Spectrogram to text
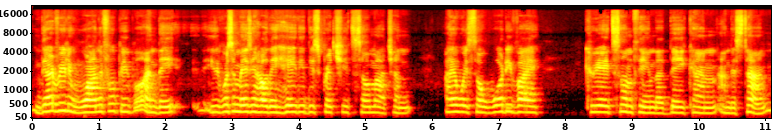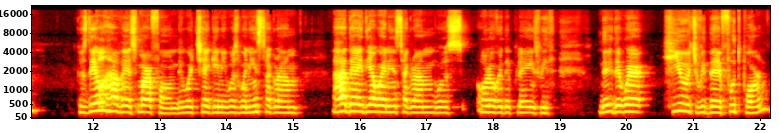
they're really wonderful people and they it was amazing how they hated the spreadsheets so much and i always thought what if i create something that they can understand because they all have a smartphone they were checking it was when instagram i had the idea when instagram was all over the place with they, they were huge with the food porn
